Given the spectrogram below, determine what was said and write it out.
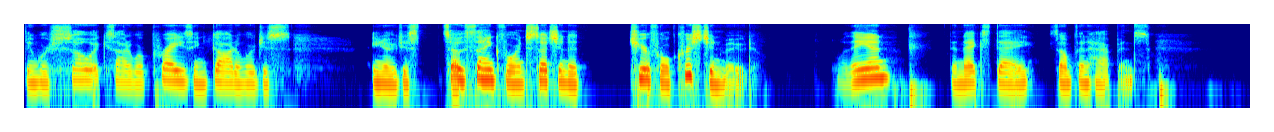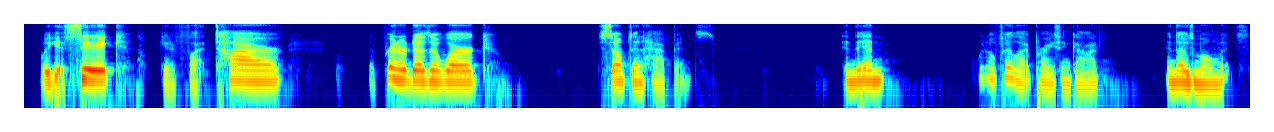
Then we're so excited, we're praising God and we're just you know, just so thankful and such in a cheerful Christian mood. Well then the next day something happens. We get sick, get a flat tire, the printer doesn't work, something happens. And then we don't feel like praising God in those moments.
